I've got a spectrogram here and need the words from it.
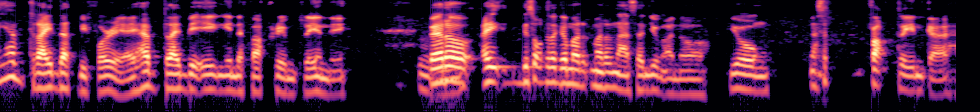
I have tried that before eh. I have tried being in the fuck cream train eh. Pero ay gusto ko talaga mar- maranasan yung ano, yung nasa fuck train ka.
